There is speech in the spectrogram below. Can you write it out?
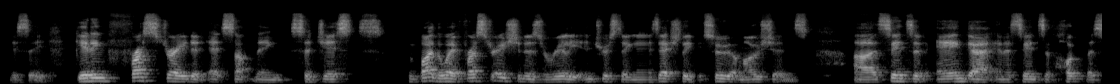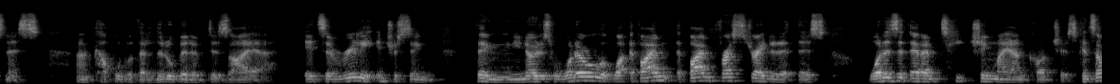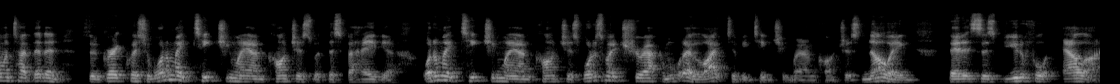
You see, getting frustrated at something suggests, by the way, frustration is really interesting. It's actually two emotions, a sense of anger and a sense of hopelessness, um, coupled with a little bit of desire. It's a really interesting thing and you notice well what are all what if i'm if i'm frustrated at this what is it that i'm teaching my unconscious? Can someone type that in? It's a great question. What am i teaching my unconscious with this behavior? What am i teaching my unconscious? What is my true outcome? What would i like to be teaching my unconscious knowing that it's this beautiful ally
